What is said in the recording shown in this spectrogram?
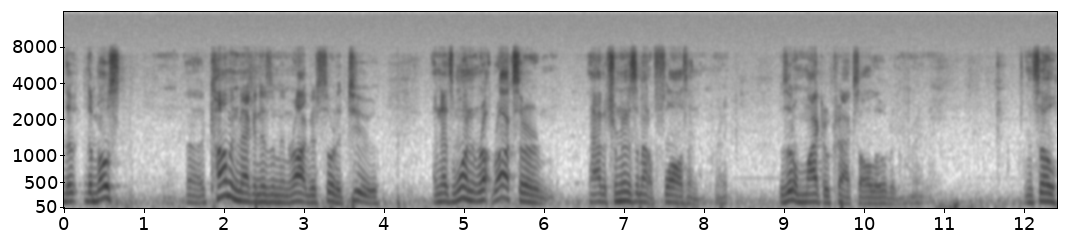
The the most uh, common mechanism in rock, there's sort of two, and that's one. Ro rocks are have a tremendous amount of flaws in them, right? There's little micro cracks all over them, right? And so,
